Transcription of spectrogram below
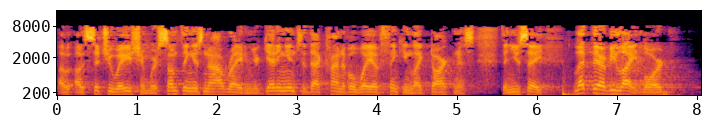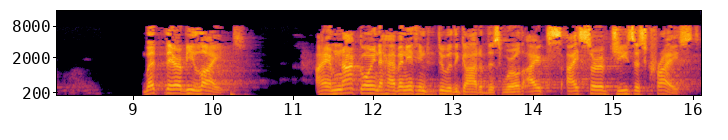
a, a, situation where something is not right and you're getting into that kind of a way of thinking like darkness, then you say, let there be light, Lord. Let there be light. I am not going to have anything to do with the God of this world. I, I serve Jesus Christ.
